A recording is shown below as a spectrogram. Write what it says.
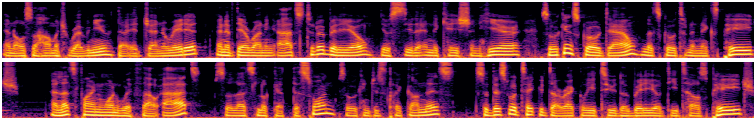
and also how much revenue that it generated. And if they're running ads to the video, you'll see the indication here. So we can scroll down. Let's go to the next page. And let's find one without ads. So let's look at this one. So we can just click on this. So this will take you directly to the video details page.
